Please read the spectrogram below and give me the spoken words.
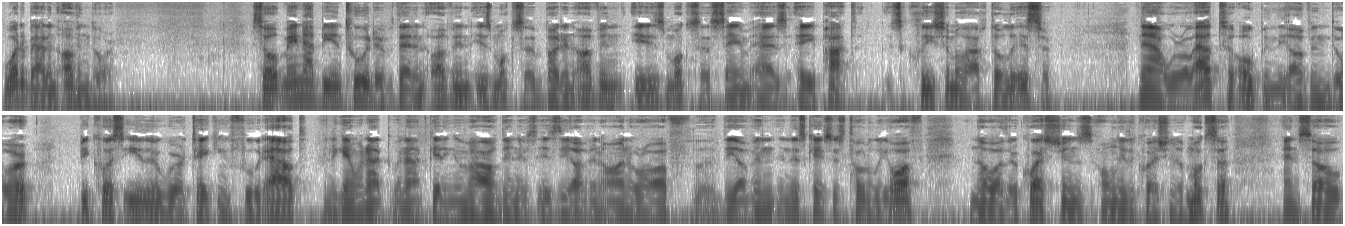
What about an oven door? So it may not be intuitive that an oven is muktzah, but an oven is muktzah, same as a pot. It's a kli shemelachto leisser. Now we're allowed to open the oven door because either we're taking food out, and again we're not we're not getting involved in is, is the oven on or off. The oven in this case is totally off. No other questions, only the question of muktzah, and so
